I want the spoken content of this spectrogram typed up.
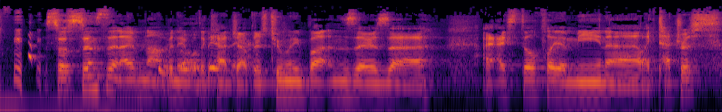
so since then, I've not been able to been catch up. There's too many buttons. There's uh, I, I still play a mean uh, like Tetris.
